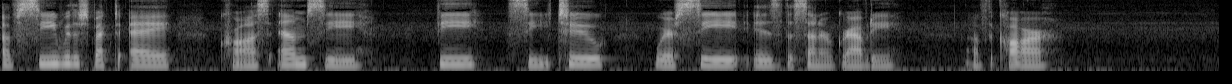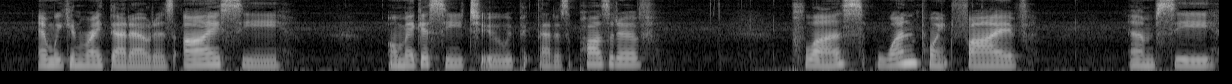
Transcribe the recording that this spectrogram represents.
of C with respect to A cross MC V C2, where C is the center of gravity of the car. And we can write that out as IC omega C2, we pick that as a positive, plus 1.5 MC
